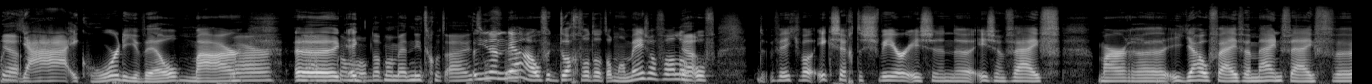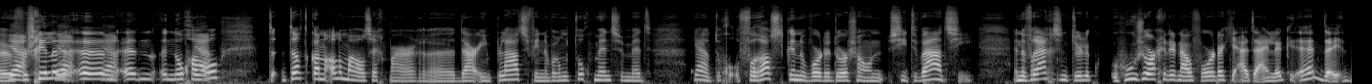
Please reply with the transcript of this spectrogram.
Ja. ja. ik hoorde je wel, maar. Maar ja, kwam ik- op dat moment niet goed uit. ja, of, eh, ja, of ik dacht wel dat het allemaal mee zou vallen. Of weet je wel, ik zeg de sfeer is een, is een vijf. Maar eh, jouw vijf en mijn vijf Ja, verschillen ja, ja. nogal. Dat kan allemaal zeg maar eh, daarin plaatsvinden. Waarom toch mensen met ja, toch verrast kunnen worden door zo'n situatie. En de vraag is natuurlijk, hoe zorg je er nou voor dat je uiteindelijk hè, de-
